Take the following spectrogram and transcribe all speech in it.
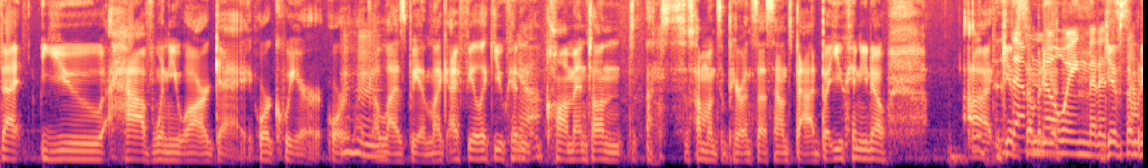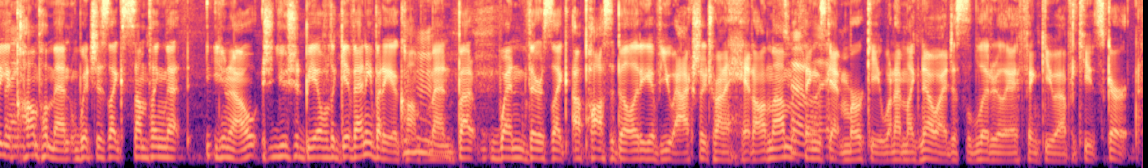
that you have when you are gay or queer or like a lesbian. Like I feel like you can Yeah. comment on someone's appearance. That sounds bad, but you can, you know. Uh, give somebody knowing a, that it's give somebody nothing. a compliment, which is like something that you know you should be able to give anybody a compliment. But when there's like a possibility of you actually trying to hit on them, things get murky. When I'm like, no, I just literally I think you have a cute skirt.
